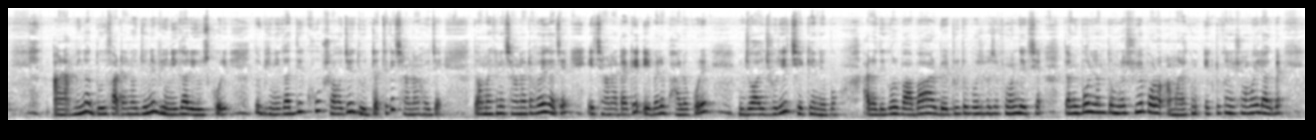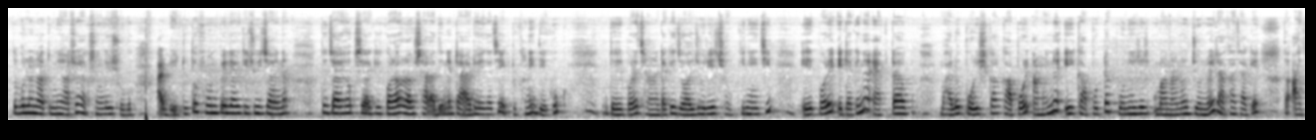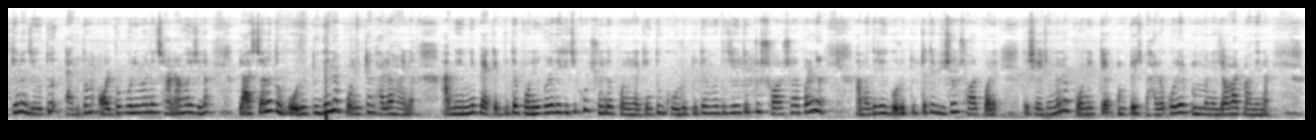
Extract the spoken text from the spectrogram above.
আর আমি না দুধ ফাটানোর জন্য ভিনিগার ইউজ করি। তো ভিনিগার দিয়ে খুব সহজেই দুধটা থেকে ছানা হয়ে যায়। তো আমার এখানে ছানাটা হয়ে গেছে। এই ছানাটাকে এবারে ভালো করে জল ঝরিয়ে ছেঁকে নেব। আর ওদিকে ওর বাবা আর বেটু তো বসে বসে ফোন দেখছে। তো আমি বললাম, তোমরা শুয়ে পড়ো, আমার এখন একটুখানি সময় লাগবে। তো বলল, না, তুমি আসো, একসঙ্গেই শুবো। আর বেটু তো ফোন পেলে আর কিছুই চায় না। তো যাই হোক, সে আর কি করা, ওরা সারাদিনে টায়ার্ড হয়ে গেছে, একটুখানি দেখুক। তো এরপরে ছানাটাকে জল ঝরিয়ে ছকি নিয়েছি। এরপরে এটাকে না একটা ভালো পরিষ্কার কাপড়, আমার না এই কাপড়টা পনিরের বানানোর জন্যই রাখা থাকে। তো আজকে না যেহেতু একদম অল্প পরিমাণে ছানা হয়েছিল প্লাস জানো তো গরুর দুধে না পনিরটা ভালো হয় না। আমি এমনি প্যাকেট দুধে পনির করে দেখেছি, খুব সুন্দর পনির হয়। কিন্তু গরুর দুধের মধ্যে যেহেতু একটু সর সর পড়ে না আমাদের এই গরুর দুধটাতে ভীষণ সর পড়ে। তো সেই জন্য না পনিরটা বেশ ভালো করে মানে জমাট বাঁধে না।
